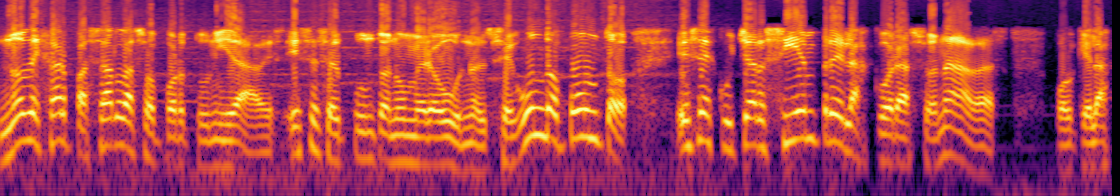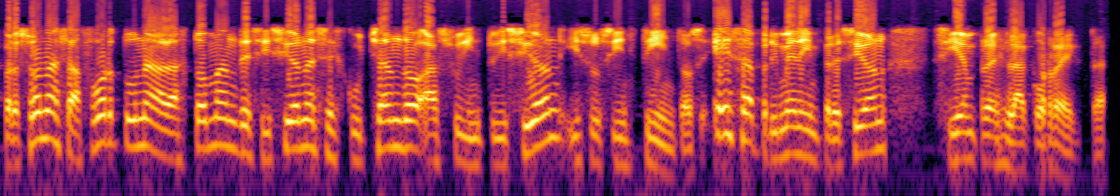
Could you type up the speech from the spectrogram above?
no dejar pasar las oportunidades. Ese es el punto número uno. El segundo punto es escuchar siempre las corazonadas porque las personas afortunadas toman decisiones escuchando a su intuición y sus instintos. Esa primera impresión siempre es la correcta.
